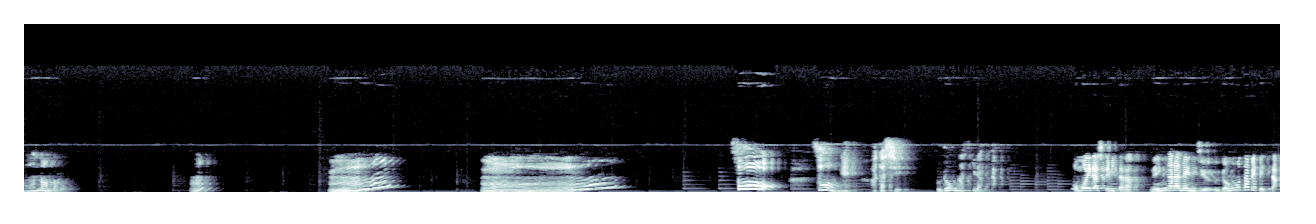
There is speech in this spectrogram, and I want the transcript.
何なんだろうん？ん？うーん？そうそうね。私、うどんが好きだった。思い出してみたら、年がら年中うどんを食べていた。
